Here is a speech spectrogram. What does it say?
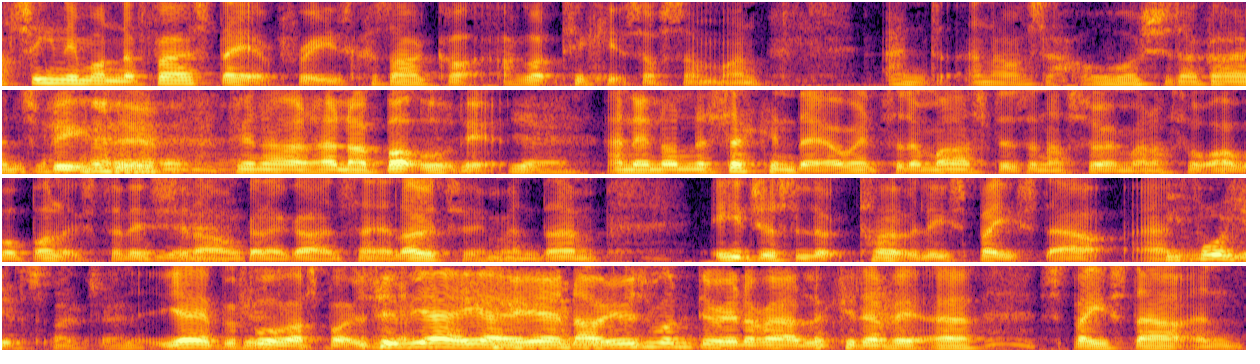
I seen him on the first day at Frieze because I got I got tickets off someone. And and I was like, oh, should I go and speak to him? You know, and I bottled it. Yeah. And then on the second day, I went to the Masters and I saw him, and I thought, oh well, bollocks to this. You know, I'm going to go and say hello to him. And um, he just looked totally spaced out. And Before you spoke to him. yeah, before I spoke to him, yeah, yeah, yeah. No, he was wandering around looking a bit uh, spaced out, and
